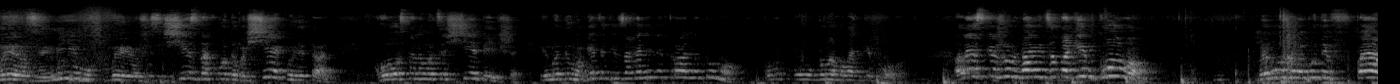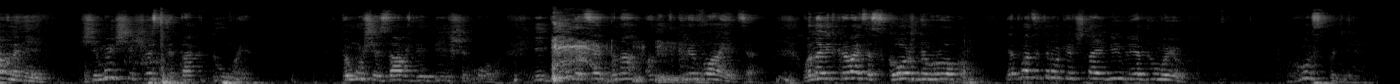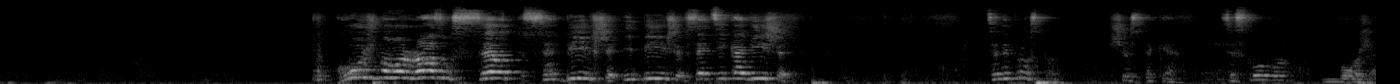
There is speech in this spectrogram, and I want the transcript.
ми розуміємо, ми щось ще знаходимо ще якусь деталь, коло становиться ще більше. І ми думаємо, я тоді взагалі неправильно думав, коли було маленьке коло. Але я скажу, навіть за таким колом ми можемо бути впевнені, що ми ще щось не так думаємо. Тому що завжди більше коло. І Біблія це вона відкривається. Вона відкривається з кожним роком. Я 20 років читаю Біблію, я думаю, Господі, кожного разу все, все більше і більше, все цікавіше. Це не просто щось таке. Це Слово Боже.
